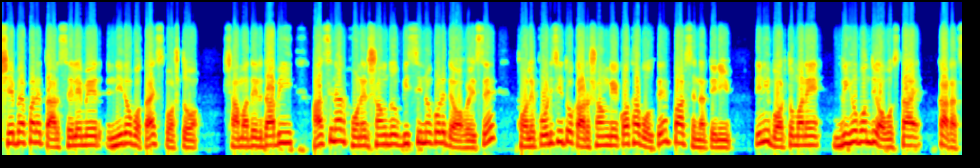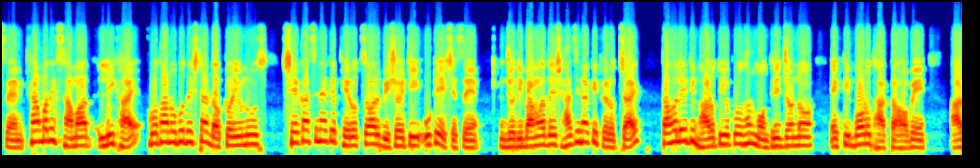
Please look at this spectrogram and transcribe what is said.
সে ব্যাপারে তার ছেলেমেয়ের নীরবতা স্পষ্ট। সামাদের দাবি, হাসিনার ফোনের সংযোগ বিচ্ছিন্ন করে দেওয়া হয়েছে, ফলে পরিচিত কারও সঙ্গে কথা বলতে পারছেন না তিনি। তিনি বর্তমানে গৃহবন্দী অবস্থায় কাটাচ্ছেন। সাংবাদিক সামাদ লিখায়, প্রধান উপদেষ্টা ডক্টর ইউনুস, শেখ হাসিনাকে ফেরত চাওয়ার বিষয়টি উঠে এসেছে। যদি বাংলাদেশ হাসিনাকে ফেরত চায়, তাহলে এটি ভারতীয় প্রধানমন্ত্রীর জন্য একটি বড় ধাক্কা হবে। আর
